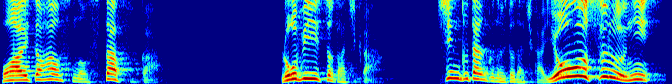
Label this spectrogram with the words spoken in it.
ホワイトハウスのスタッフかロビーストたちかシンクタンクの人たちか要するに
